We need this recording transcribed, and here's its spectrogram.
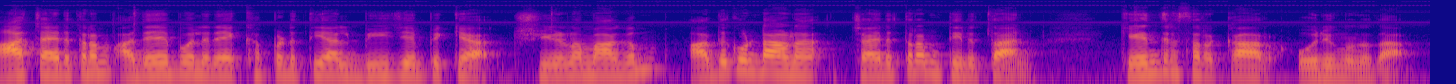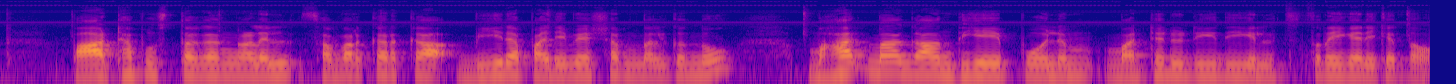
ആ ചരിത്രം അതേപോലെ രേഖപ്പെടുത്തിയാൽ ബി ജെ പിക്ക് ക്ഷീണമാകും. അതുകൊണ്ടാണ് ചരിത്രം തിരുത്താൻ കേന്ദ്ര സർക്കാർ ഒരുങ്ങുന്നത്. പാഠപുസ്തകങ്ങളിൽ സവർക്കർക്ക് വീരപരിവേഷം നൽകുന്നു. മഹാത്മാഗാന്ധിയെ പോലും മറ്റൊരു രീതിയിൽ ചിത്രീകരിക്കുന്നു.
